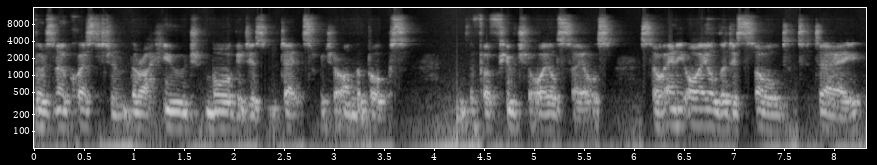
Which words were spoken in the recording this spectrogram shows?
there's no question there are huge mortgages and debts which are on the books for future oil sales. So any oil that is sold today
